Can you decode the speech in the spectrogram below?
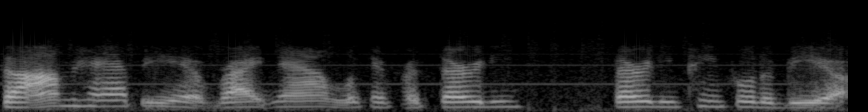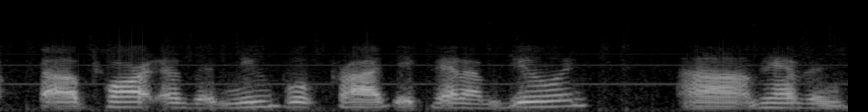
so I'm happy. Right now, I'm looking for 30, 30 people to be a, a part of the new book project that I'm doing. Uh, I'm having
